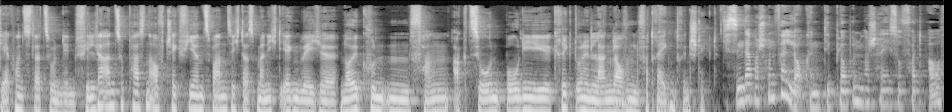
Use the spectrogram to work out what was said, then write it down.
der Konstellation den Filter anzupassen auf Check24, dass man nicht irgendwelche Neukundenfangaktionen, Boni kriegt und in langlaufenden Verträgen drin steckt. Die sind aber schon verlockend. Die ploppen wahrscheinlich sofort auf.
